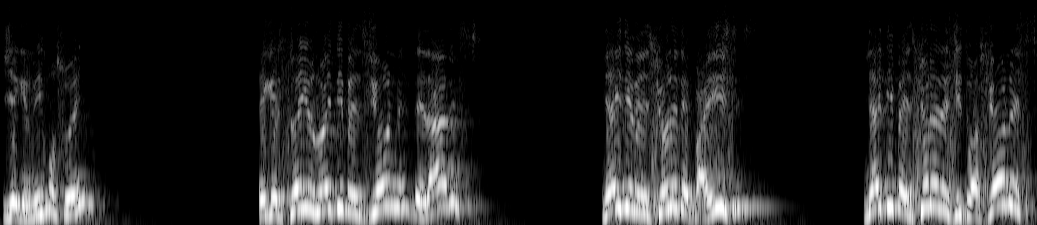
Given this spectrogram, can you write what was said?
y en el mismo sueño. En el sueño no hay dimensiones de edades, ni hay dimensiones de países, ni hay dimensiones de situaciones.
